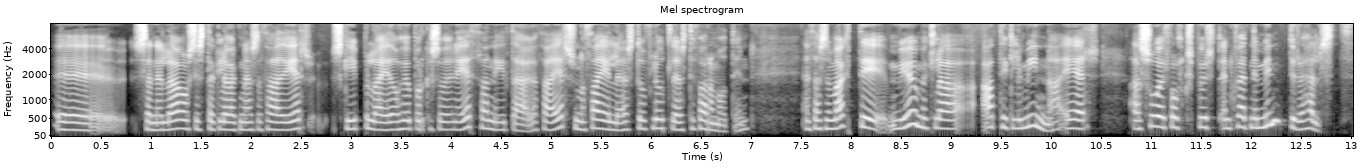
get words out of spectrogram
Uh, sennilega og sérstaklega vegna þess að það er skipulagið á höfuborgarsöðinu er þannig í dag að það er svona þægilegast og fljótlegast í faramátin en það sem vakti mjög mikla aðtegli mína er að svo er fólk spurt en hvernig myndur helst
